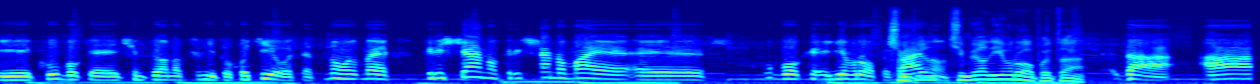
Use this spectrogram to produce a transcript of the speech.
і кубок е, чемпіона світу. Хотілося б. Ну, ми, Кріщано, Кріщано має е, кубок Європи, правильно? Чемпіон, чемпіон Європи, так. Да, а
